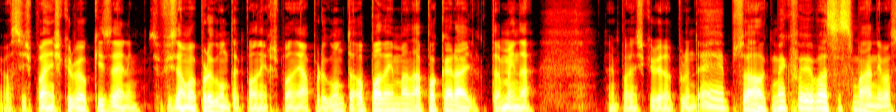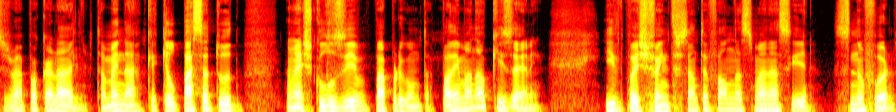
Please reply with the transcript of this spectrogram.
Vocês podem escrever o que quiserem. Se eu fizer uma pergunta, podem responder à pergunta ou podem mandar para o caralho, também dá. Também podem escrever a pergunta: É pessoal, como é que foi a vossa semana? E vocês vai para o caralho, também dá, que aquilo passa tudo, não é exclusivo para a pergunta. Podem mandar o que quiserem. E depois, se for interessante, eu falo na semana a seguir. Se não for,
